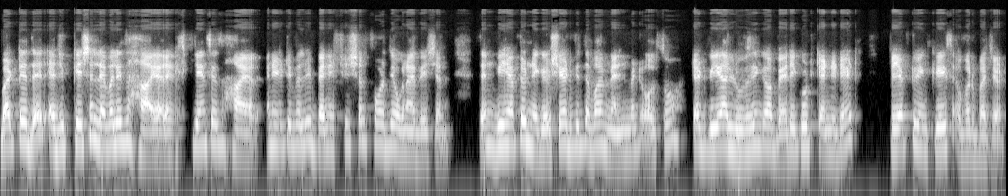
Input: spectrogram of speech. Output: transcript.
But uh, the education level is higher experience is higher and it will be beneficial for the organization. Then we have to negotiate with our management also that we are losing a very good candidate. We have to increase our budget.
